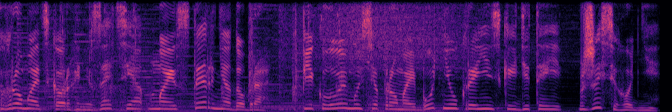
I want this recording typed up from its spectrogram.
Громадська організація Майстерня добра. Піклуємося про майбутнє українських дітей вже сьогодні.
